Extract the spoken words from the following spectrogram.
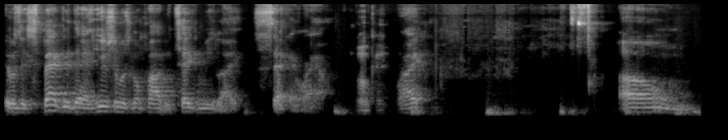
it was expected that Houston was gonna probably take me like second round, Okay. right? Um,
